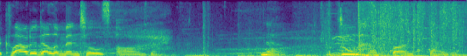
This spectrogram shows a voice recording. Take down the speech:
The clouded elementals are gone. Now, do have fun fighting.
